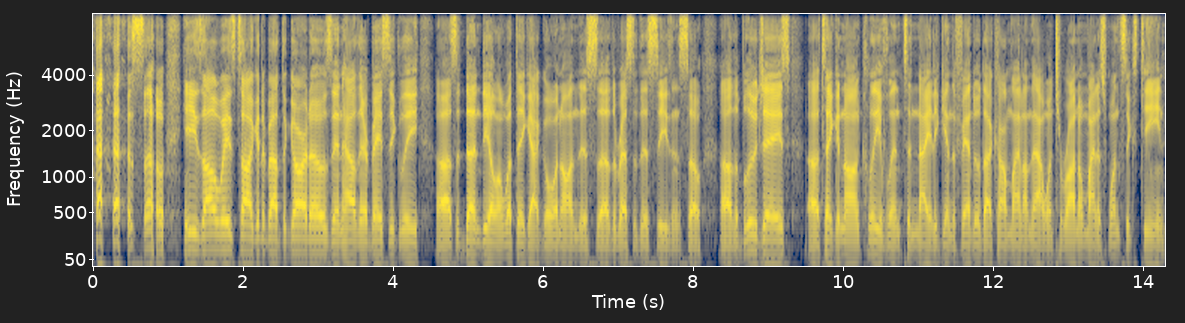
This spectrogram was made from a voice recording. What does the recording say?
so he's always talking about the Gardos and how they're basically uh, it's a done deal on what they got going on this uh, the rest of this season. So uh, the Blue Jays uh, taking on Cleveland tonight. Again, the FanDuel.com line on that one. Toronto minus 116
